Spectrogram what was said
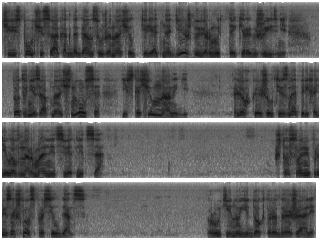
Через полчаса, когда Ганс уже начал терять надежду вернуть Текера к жизни, тот внезапно очнулся и вскочил на ноги. Легкая желтизна переходила в нормальный цвет лица. «Что с вами произошло?» — спросил Ганс. Руки и ноги доктора дрожали.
